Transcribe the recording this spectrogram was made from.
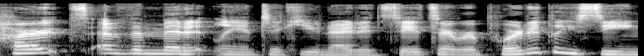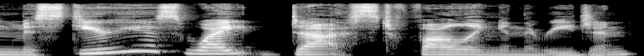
Parts of the mid Atlantic United States are reportedly seeing mysterious white dust falling in the region,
